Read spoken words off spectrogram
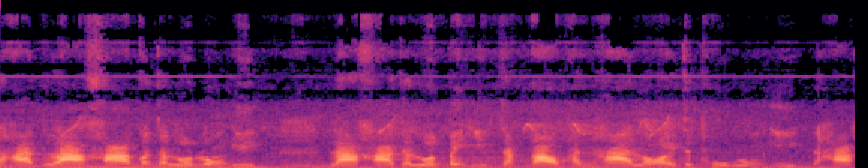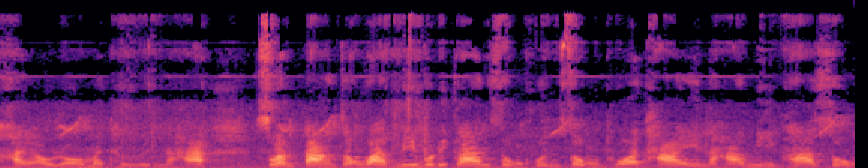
นะคะ ราคาก็จะลดลงอีก ราคาจะลดไปอีกจาก 9,500 จะถูกลงอีกนะคะ ใครเอาล้อมาเทินนะคะ ส่วนต่างจังหวัดมีบริการส่งขนส่งทั่วไทยนะคะ มีค่าส่ง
